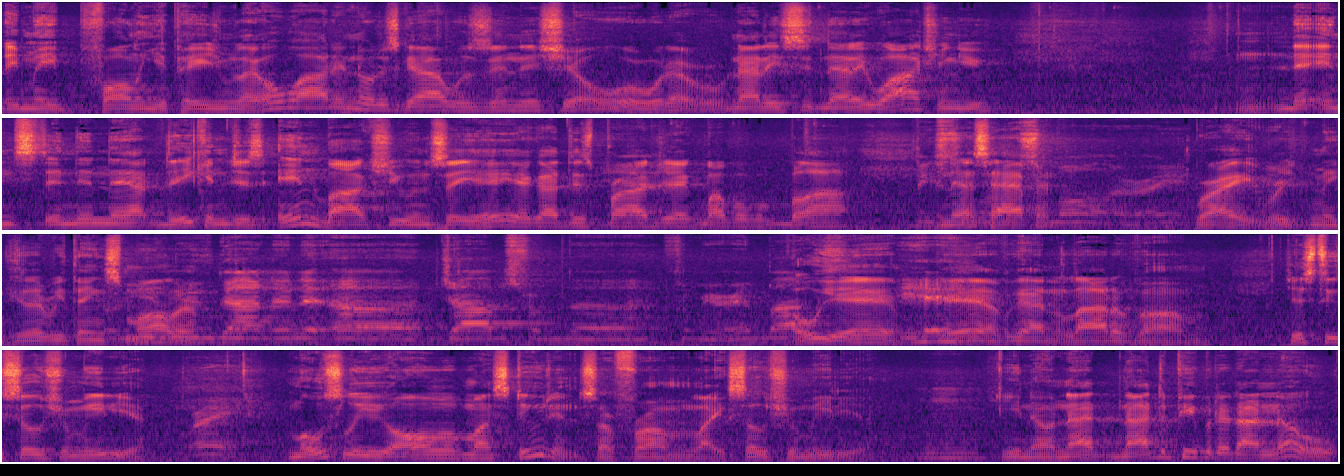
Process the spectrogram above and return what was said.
they may fall on your page and be like, "Oh, wow, I didn't know this guy was in this show or whatever." Now they sit, now they watching you, and, and and then that, they can just inbox you and say, "Hey, I got this project, blah blah blah blah," Makes and that's happened. Smaller, right? Right, makes everything Have you- smaller. You've gotten in, uh, jobs from the from your inbox. Oh yeah, yeah, yeah, I've gotten a lot of um, just through social media. Right. Mostly, all of my students are from like social media. Mm-hmm. You know, not not the people that I know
